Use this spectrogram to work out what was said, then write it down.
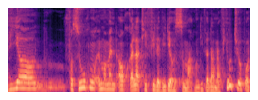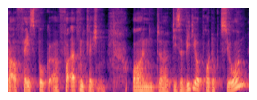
wir versuchen im Moment auch relativ viele Videos zu machen, die wir dann auf YouTube oder auf Facebook äh, veröffentlichen. Und diese Videoproduktion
